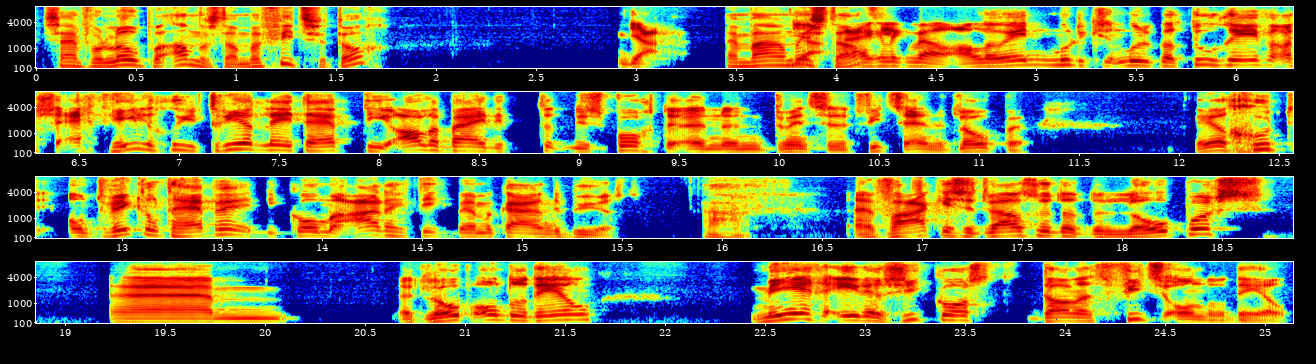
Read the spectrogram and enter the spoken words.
zijn voor lopen anders dan bij fietsen, toch? Ja, En waarom ja is dat? eigenlijk wel. Alleen moet ik, moet ik wel toegeven, als je echt hele goede triatleten hebt, die allebei de, de sporten, en, en tenminste het fietsen en het lopen, heel goed ontwikkeld hebben, die komen aardig dicht bij elkaar in de buurt. Aha. En vaak is het wel zo dat de lopers, ehm, het looponderdeel, meer energie kost dan het fietsonderdeel.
